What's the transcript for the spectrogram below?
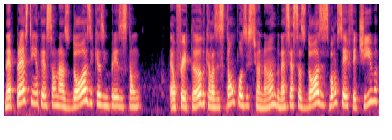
né? Prestem atenção nas doses que as empresas estão ofertando, que elas estão posicionando, né? Se essas doses vão ser efetivas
